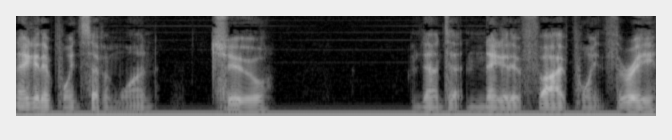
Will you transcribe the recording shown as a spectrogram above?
negative 0.71, 2, I'm down to negative 5.3,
